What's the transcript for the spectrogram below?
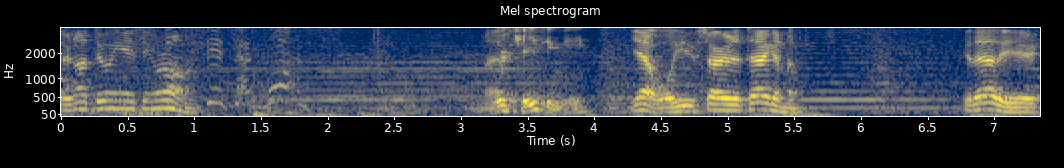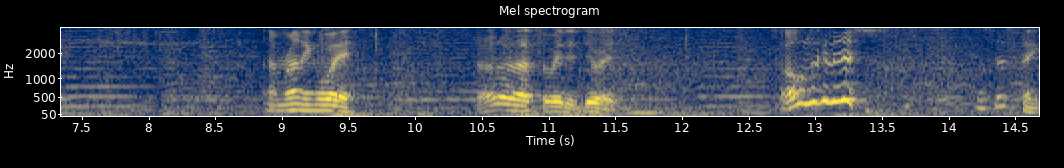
They're not doing anything wrong. This at once! They're chasing me. Yeah, well, you started attacking them. Get out of here. I'm running away. I don't know if that's the way to do it. Oh, look at this. What's, this thing?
